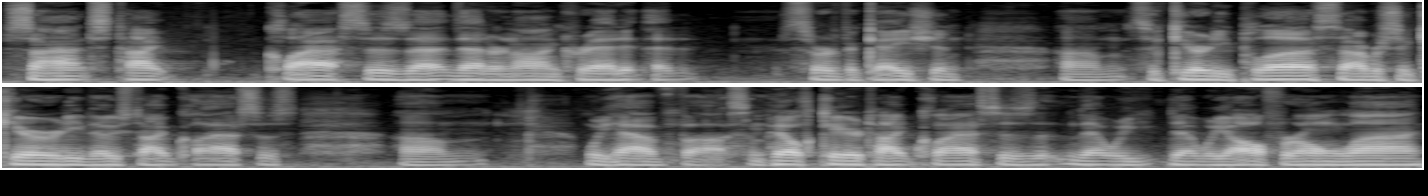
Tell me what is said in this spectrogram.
science type classes that, that are non-credit, that certification, um, security plus, cybersecurity, those type classes. Um, we have uh, some healthcare type classes that, that, we that we offer online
